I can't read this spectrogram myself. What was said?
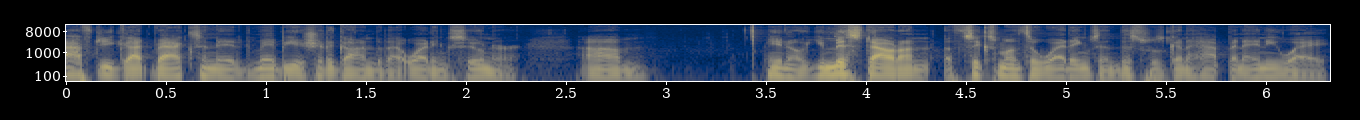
after you got vaccinated, maybe you should have gone to that wedding sooner. Um, you know, you missed out on six months of weddings, and this was going to happen anyway.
